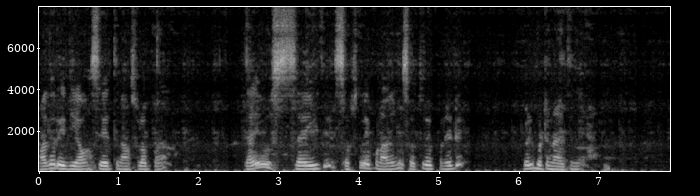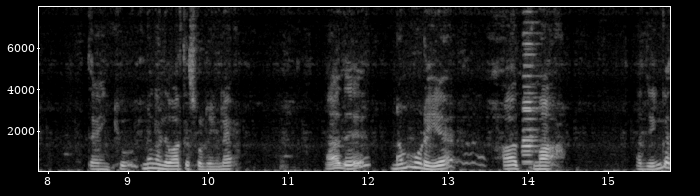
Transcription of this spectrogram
மத ரீதியாகவும் சேர்த்து நான் சொல்லப்போகிறேன் தயவு செய்து சப்ஸ்கிரைப் பண்ணாதீங்க. சப்ஸ்கிரைப் பண்ணிவிட்டு பெல் பட்டன் அழுத்துங்க. தேங்க்யூ என்னங்க அந்த வார்த்தை சொல்கிறீங்களே அதாவது நம்முடைய ஆத்மா அது எங்கே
